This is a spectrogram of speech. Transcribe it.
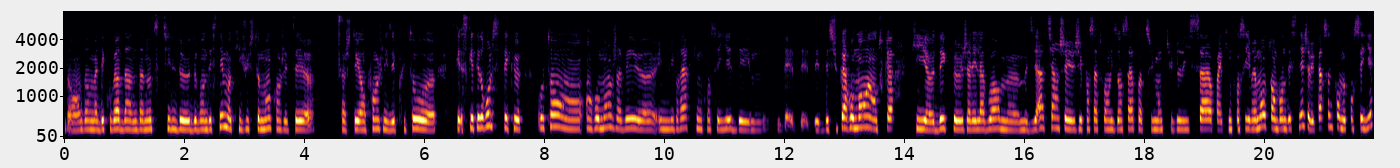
dans, dans ma découverte d'un autre style de, de, bande dessinée. Moi, qui justement, quand j'étais quand j'étais enfant, je lisais plutôt. Euh, ce, qui, était drôle, c'était que autant en, roman, j'avais euh, une libraire qui me conseillait des, des super romans, en tout cas, qui euh, dès que j'allais la voir me, disait ah tiens j'ai pensé à toi en lisant ça, faut absolument que tu lises ça, enfin qui me conseillait vraiment autant en bande dessinée, j'avais personne pour me conseiller,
